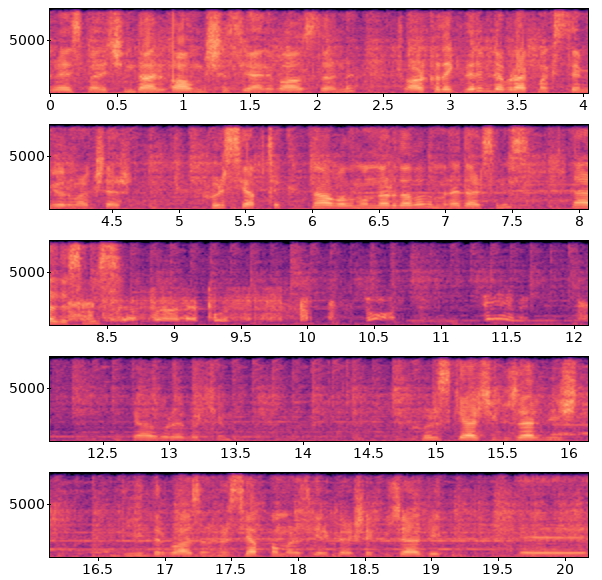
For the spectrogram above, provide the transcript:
Resmen içinde al- almışız yani bazılarını. Şu arkadakileri bile bırakmak istemiyorum arkadaşlar. Hırs yaptık. Ne yapalım onları da alalım mı? Ne dersiniz? Neredesiniz? Gel buraya bakayım. Hırs gerçi güzel bir iş değildir. Bazen hırs yapmamanız gerekiyor arkadaşlar. Güzel bir eee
